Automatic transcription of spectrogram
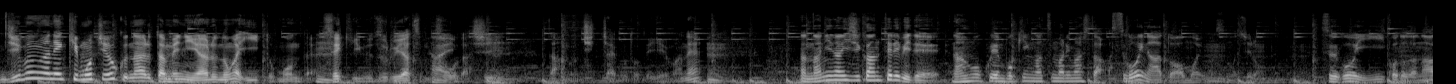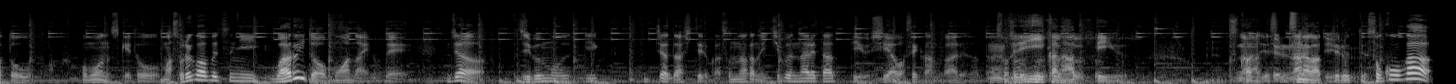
自分がね気持ちよくなるためにやるのがいいと思うんだよ、うん。席譲るやつもそうだし、うんあのちっちゃいことで言えばね。うん、何々時間テレビで何億円募金が集まりました。すごいなとは思いますうん。もちろん。すごいいいことだなと思うんですけど、まあ、それが別に悪いとは思わないのでじゃあ自分もいじゃあ出してるからその中の一部になれたっていう幸せ感があるんだったらうん。それでいいかなっていうつながってるなっていうつながってるってそこが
